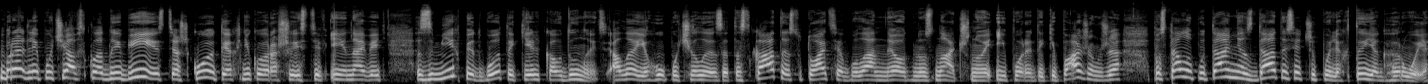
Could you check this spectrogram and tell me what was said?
Бредлі почав складний бій з тяжкою технікою рашистів і навіть зміг підбити кілька одиниць, але його почали затискати. Ситуація була неоднозначною, і перед екіпажем вже постало питання здатися чи полягти як герої.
